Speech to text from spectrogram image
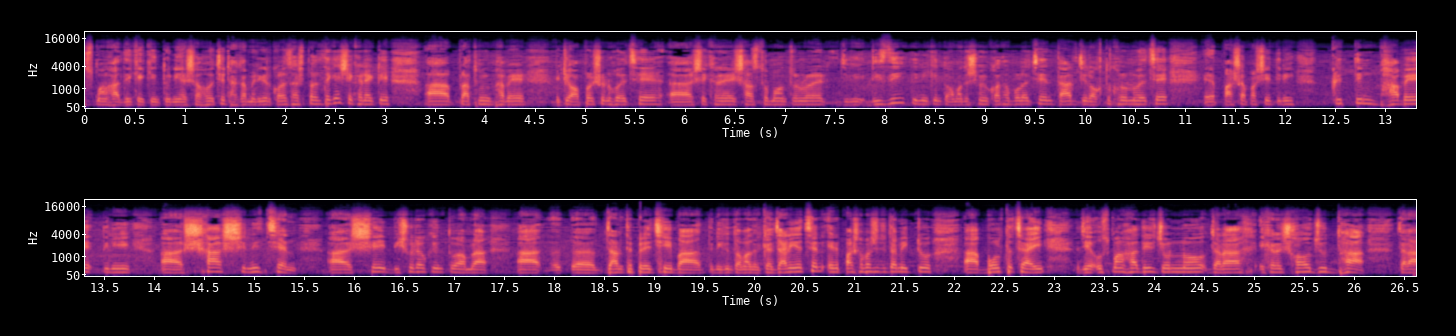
উসমান হাদিকে কিন্তু নিয়ে আসা হয়েছে ঢাকা মেডিকেল কলেজ হাসপাতাল থেকে। সেখানে একটি প্রাথমিকভাবে একটি অপারেশন হয়েছে। সেখানে স্বাস্থ্য মন্ত্রণালয়ের যিনি ডিজি তিনি কিন্তু আমাদের সঙ্গে কথা বলেছেন। তার যে রক্তক্ষরণ হয়েছে, এর পাশাপাশি তিনি কৃত্রিমভাবে তিনি শ্বাস নিচ্ছেন। সেই বিষয়টাও কিন্তু আমরা জানতে পেরেছি বা তিনি কিন্তু আমাদেরকে জানিয়েছেন। এর পাশাপাশি যদি আমি একটু বলতে চাই যে উসমান হাদির জন্য যারা এখানে সহযোদ্ধা যারা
